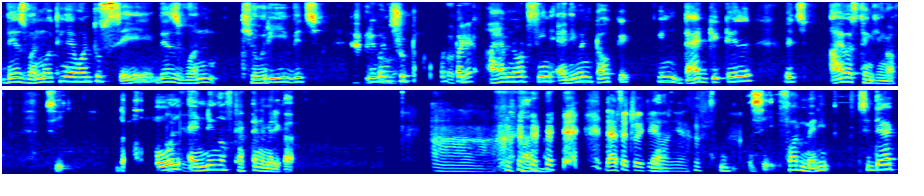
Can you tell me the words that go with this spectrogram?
there's one more thing I want to say. There's one theory which everyone should talk about, Okay. but I have not seen anyone talk it in that detail, which I was thinking of. See, the whole Okay. ending of Captain America. Ah, Uh, that's a tricky yeah. one. Yeah. see, for many, see there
